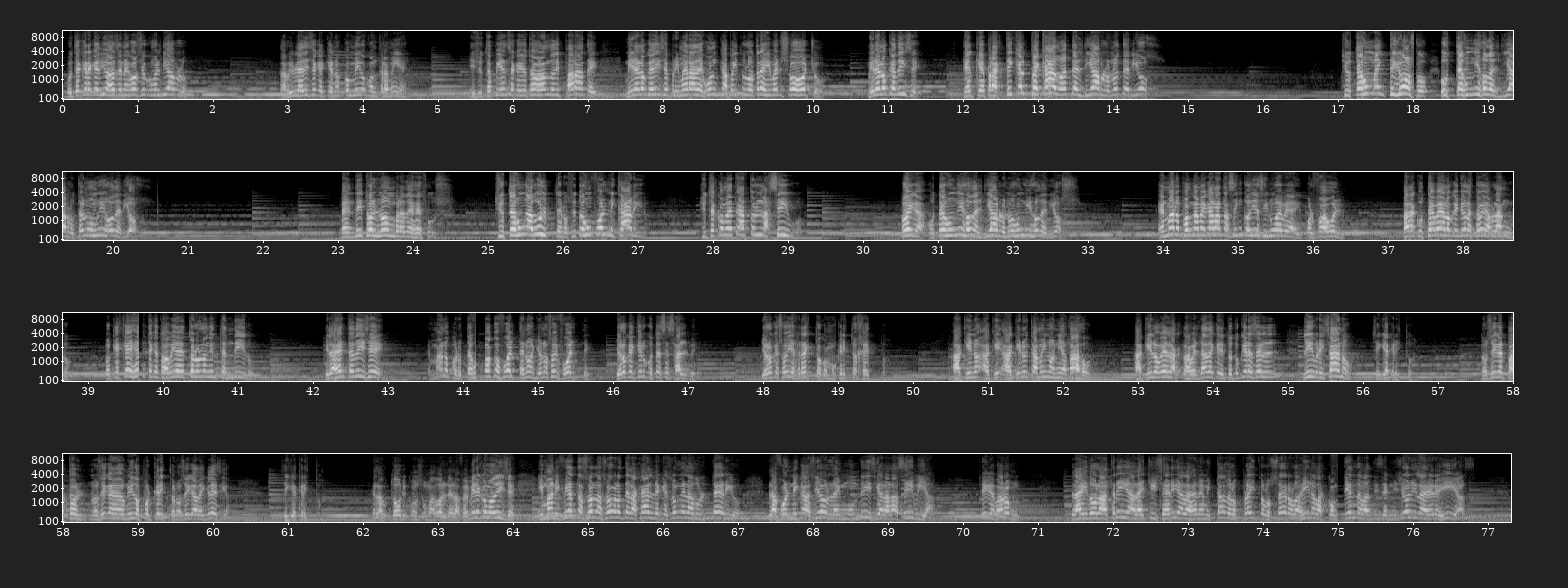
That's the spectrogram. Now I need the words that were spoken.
¿Usted cree que Dios hace negocio con el diablo? La Biblia dice que el que no es conmigo contra mí. Y si usted piensa que yo estoy hablando de disparate, Mire lo que dice Primera de Juan capítulo 3 y verso 8. Mire lo que dice. Que el que practica el pecado es del diablo, no es de Dios. Si usted es un mentiroso, usted es un hijo del diablo, usted no es un hijo de Dios. Bendito el nombre de Jesús. Si usted es un adúltero, si usted es un fornicario, si usted comete actos lascivos, oiga, usted es un hijo del diablo, no es un hijo de Dios. Hermano, póngame Gálatas 5:19 ahí, por favor. Para que usted vea lo que yo le estoy hablando. Porque es que hay gente que todavía esto no lo han entendido. Y la gente dice, hermano, pero usted es un poco fuerte. No, yo no soy fuerte. Yo lo que quiero es que usted se salve. Yo lo que soy es recto como Cristo es recto. Aquí no, aquí, aquí no hay caminos ni atajos. Aquí lo que es la, verdad de Cristo. ¿Tú quieres ser libre y sano? Sigue a Cristo. No siga el pastor, no siga unidos por Cristo, no siga la iglesia. Sigue a Cristo el autor y consumador de la fe. Mire cómo dice, y manifiestas son las obras de la carne, que son el adulterio, la fornicación, la inmundicia, la lascivia. Sigue, varón. La idolatría, la hechicería, las enemistades, los pleitos, los ceros, las iras, las contiendas, las discerniciones y las herejías.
